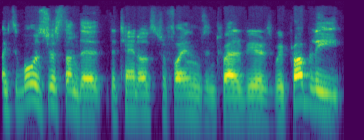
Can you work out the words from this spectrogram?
I suppose just on the, the 10 Ulster finals in 12 years, we probably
